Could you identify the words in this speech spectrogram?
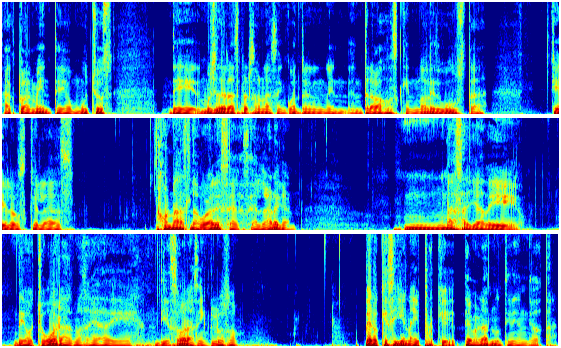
actualmente o muchos de muchas de las personas se encuentran en, trabajos que no les gusta, que los que las jornadas laborales se, se alargan mm, más allá de de 8 horas, más allá de 10 horas incluso. Pero que siguen ahí porque de verdad no tienen de otra.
